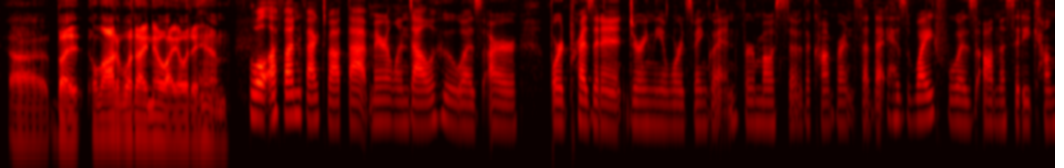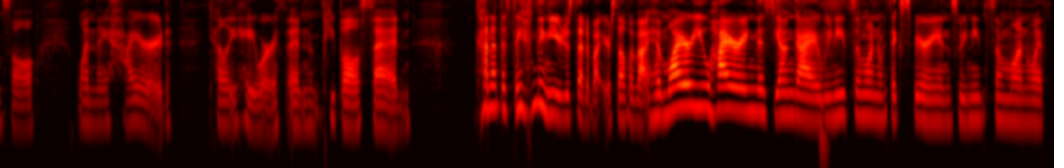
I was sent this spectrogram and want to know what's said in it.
Uh, but a lot of what I know, I owe to him. Well, a fun fact about that, Marilyn Dell, who was our board president during the awards banquet and for most of the conference, said that his wife was on the city council when they hired Kelly Hayworth, and people said kind of the same thing you just said about yourself about him. Why are you hiring this young guy? We need someone with experience. We need someone with,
